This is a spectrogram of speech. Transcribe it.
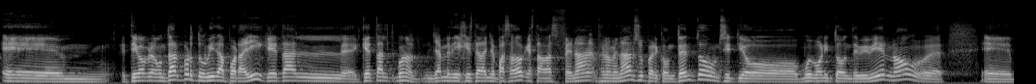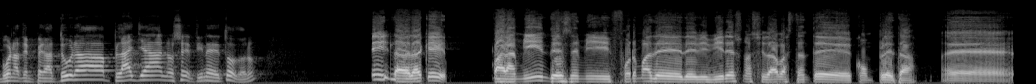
Eh, te iba a preguntar por tu vida por allí. ¿Qué tal? ¿Qué tal? Bueno, ya me dijiste el año pasado que estabas fenomenal, súper contento, un sitio muy bonito donde vivir, ¿no? Eh, eh, buena temperatura, playa, no sé, tiene de todo, ¿no? Sí, la verdad que para mí, desde mi forma de, de vivir, es una ciudad bastante completa. Eh,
